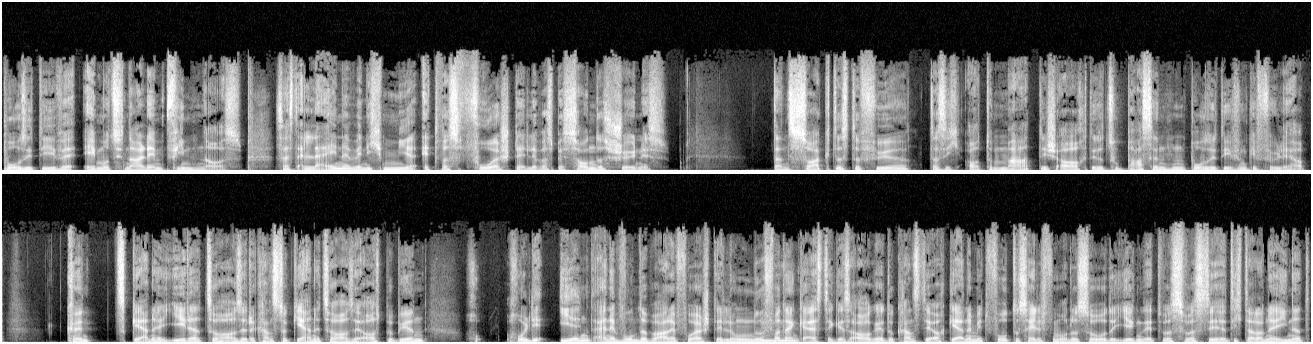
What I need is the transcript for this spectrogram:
positive emotionale Empfinden aus. Das heißt, alleine wenn ich mir etwas vorstelle, was besonders schön ist, dann sorgt das dafür, dass ich automatisch auch die dazu passenden positiven Gefühle habe. Könnt gerne jeder zu Hause, oder kannst du gerne zu Hause ausprobieren hol dir irgendeine wunderbare Vorstellung nur mhm. vor dein geistiges Auge. Du kannst dir auch gerne mit Fotos helfen oder so oder irgendetwas, was dir, dich daran erinnert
